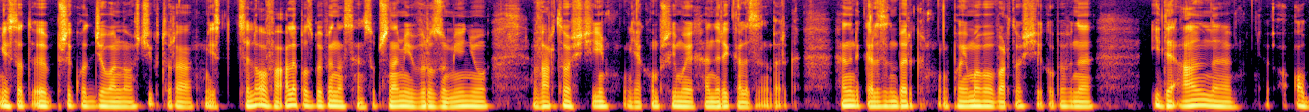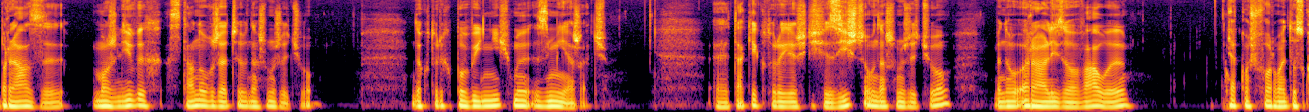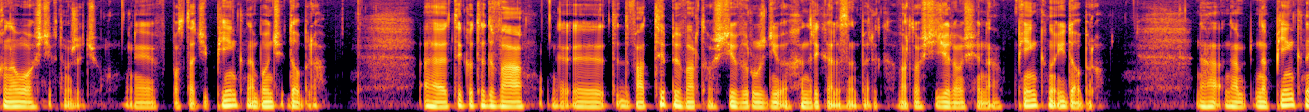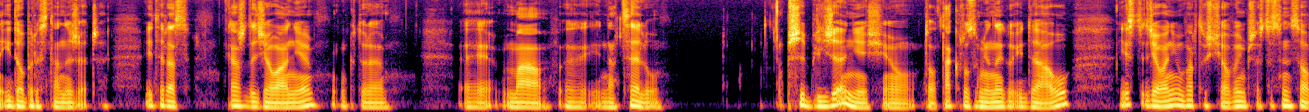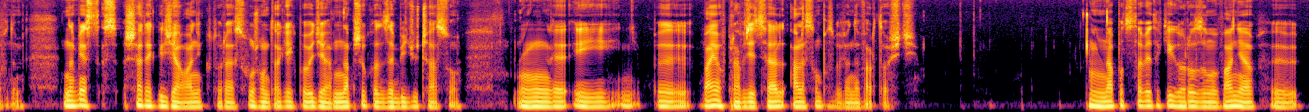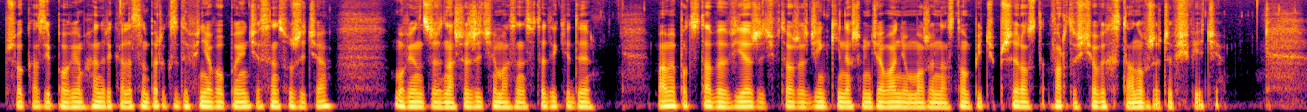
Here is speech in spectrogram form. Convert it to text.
Jest to e, przykład działalności, która jest celowa, ale pozbawiona sensu, przynajmniej w rozumieniu wartości, jaką przyjmuje Henryk Elzenberg. Henryk Elzenberg pojmował wartości jako pewne idealne obrazy możliwych stanów rzeczy w naszym życiu, do których powinniśmy zmierzać. E, takie, które jeśli się ziszczą w naszym życiu, będą realizowały jakąś formę doskonałości w tym życiu, e, w postaci piękna bądź dobra. E, tylko te dwa, te dwa typy wartości wyróżnił Henryk Elsenberg. Wartości dzielą się na piękno i dobro. Na, na, na piękne i dobre stany rzeczy. I teraz każde działanie, które ma na celu przybliżenie się do tak rozumianego ideału, jest działaniem wartościowym i przez to sensownym. Natomiast szereg działań, które służą, tak jak powiedziałem, na przykład zabiciu czasu mm, i y, mają wprawdzie cel, ale są pozbawione wartości. Na podstawie takiego rozumowania, y, przy okazji powiem, Henryk Elsenberg zdefiniował pojęcie sensu życia, mówiąc, że nasze życie ma sens wtedy, kiedy mamy podstawę wierzyć w to, że dzięki naszym działaniom może nastąpić przyrost wartościowych stanów rzeczy w świecie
